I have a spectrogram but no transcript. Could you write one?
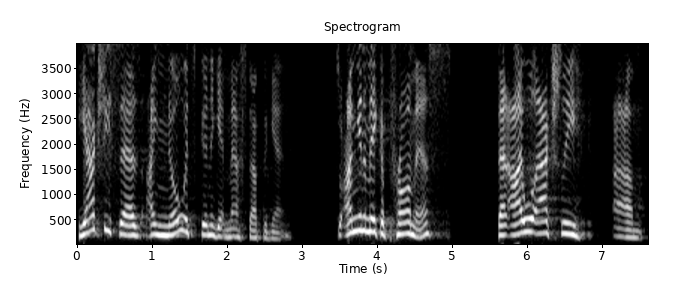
He actually says, I know it's going to get messed up again. So I'm going to make a promise that I will actually um,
